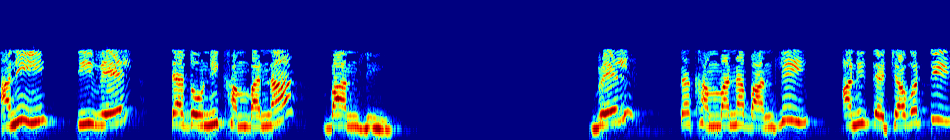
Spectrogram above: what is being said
आणि ती वेल त्या दोन्ही खांबांना बांधली. वेल त्या खांबांना बांधली आणि त्याच्यावरती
